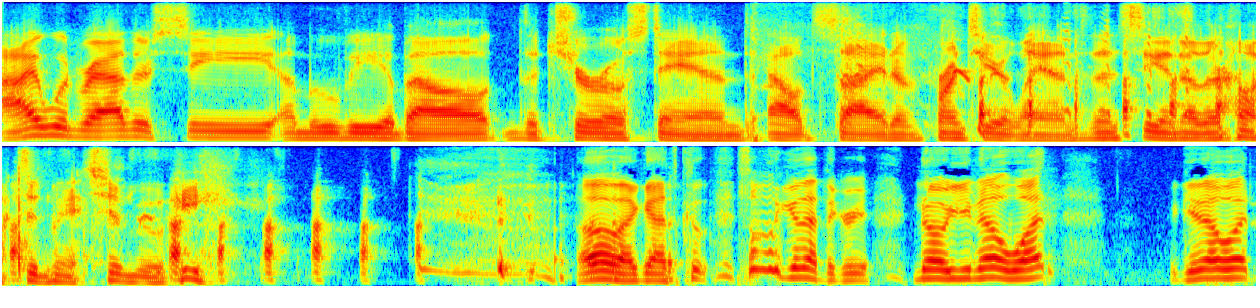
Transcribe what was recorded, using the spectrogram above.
I would rather see a movie about the churro stand outside of Frontierland than see another haunted mansion movie. oh my god! Someone give that degree. No, you know what? You know what?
